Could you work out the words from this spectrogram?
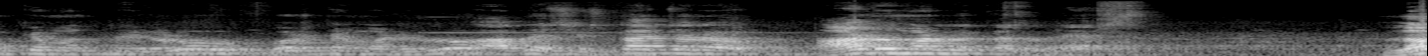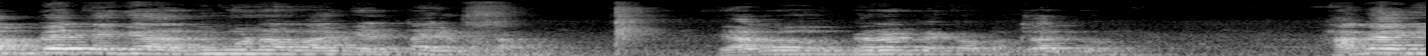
ಮುಖ್ಯಮಂತ್ರಿಗಳು ಘೋಷಣೆ ಮಾಡಿದರು. ಆದರೆ ಶಿಷ್ಟಾಚಾರ ಆರ್ಡರ್ ಮಾಡಬೇಕಾದ್ರೆ ಲಭ್ಯತೆಗೆ ಅನುಗುಣವಾಗಿ ಅಂತ ಹೇಳ್ತಾರೆ ಯಾರೋ ಬ್ಯೂರೋಕ್ರೇಟ್ ಒಬ್ಬ ಕ್ಲರ್ಕು. ಹಾಗಾಗಿ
